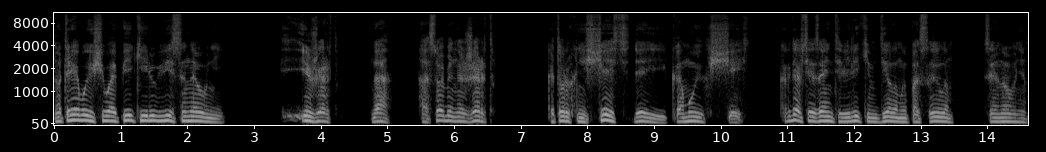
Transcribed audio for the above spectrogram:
но требующего опеки и любви сыновней. И жертв, да, особенно жертв, которых не счесть, да и кому их счесть, когда все заняты великим делом и посылом, сыновним.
